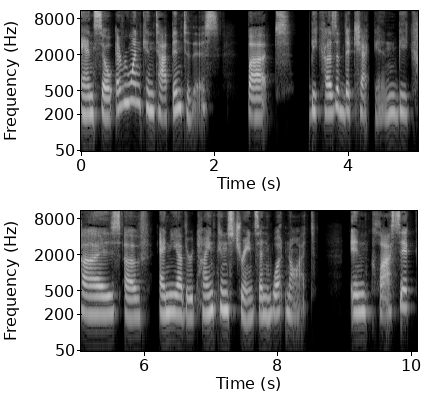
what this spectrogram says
And so everyone can tap into this, but because of the check in, because of any other time constraints and whatnot, in classic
